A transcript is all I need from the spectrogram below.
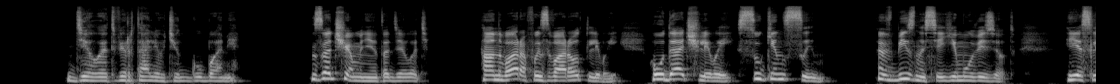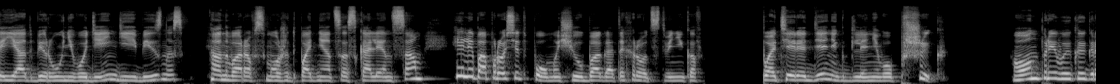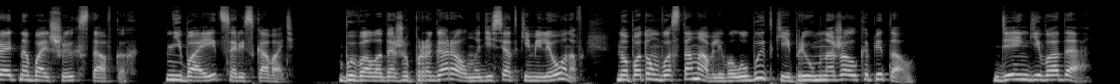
Делает вертолетик губами. Зачем мне это делать? Анваров изворотливый, удачливый, сукин сын. В бизнесе ему везет. Если я отберу у него деньги и бизнес, Анваров сможет подняться с колен сам или попросит помощи у богатых родственников. Потеря денег для него пшик. Он привык играть на больших ставках, не боится рисковать. Бывало даже прогорал на десятки миллионов, но потом восстанавливал убытки и приумножал капитал. Деньги вода.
